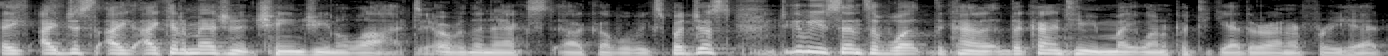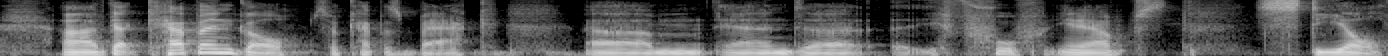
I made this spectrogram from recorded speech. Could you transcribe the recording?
I, I just I, I can imagine it changing a lot over the next uh, couple of weeks. But just to give you a sense of what the kind of the kind of team you might want to put together on a free hit, uh, I've got Kepa and goal. So Kepa's back, um, and uh, phew, you know, s- Steele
